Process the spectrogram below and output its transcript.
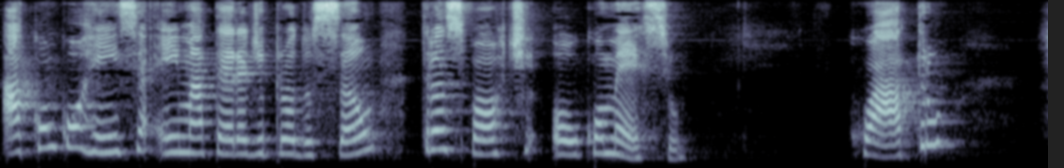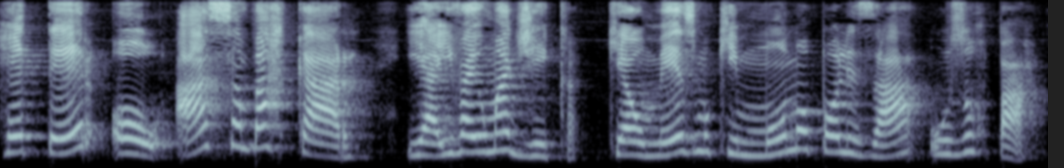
a concorrência em matéria de produção, transporte ou comércio. 4 reter ou assambarcar. E aí vai uma dica, que é o mesmo que monopolizar, usurpar.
